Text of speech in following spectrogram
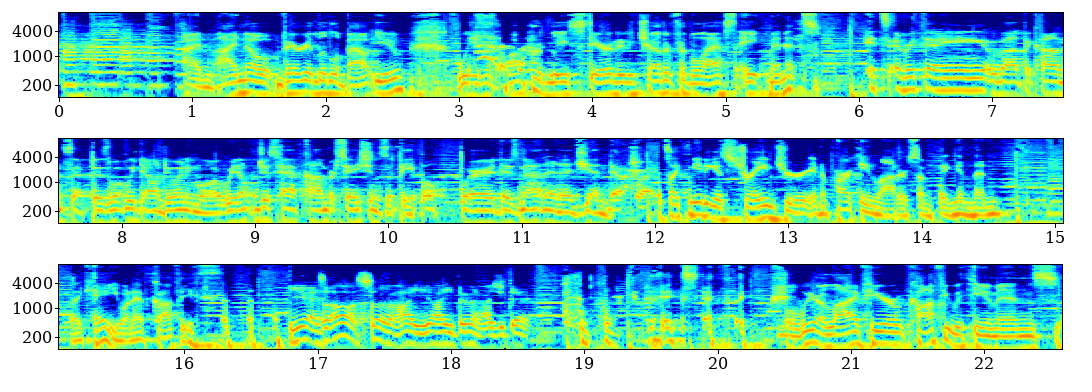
I'm, I know very little about you. We've awkwardly stared at each other for the last eight minutes. It's everything about the concept is what we don't do anymore. We don't just have conversations with people where there's not an agenda, right? It's like meeting a stranger in a parking lot or something, and then like, hey, you want to have coffee? yes. Oh, so how you, how you doing? How's your day? exactly. Well, we are live here, Coffee with Humans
